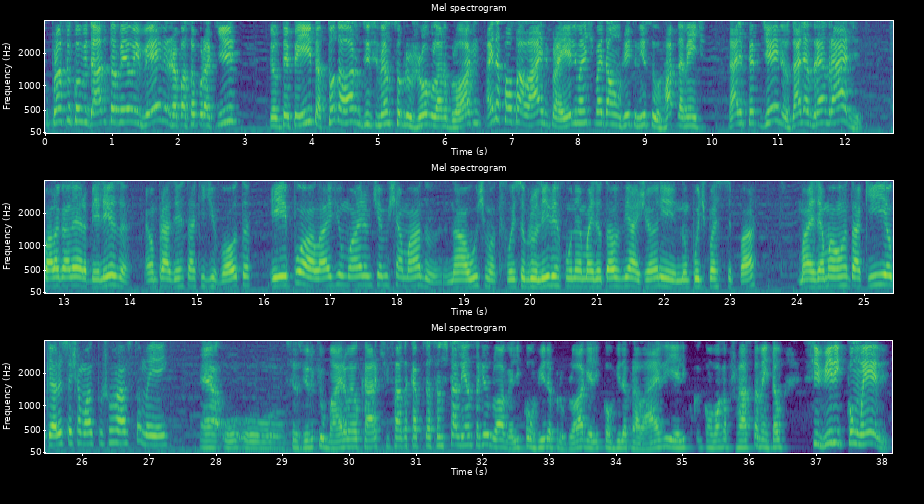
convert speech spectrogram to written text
O próximo convidado também é o Invader, já passou por aqui, pelo TPI, tá toda hora nos ensinando sobre o jogo lá no blog. Ainda falta a live para ele, mas a gente vai dar um jeito nisso rapidamente. Dali Pep Genius, dali André Andrade. Fala galera, beleza? É um prazer estar aqui de volta. E, pô, a live o Myron tinha me chamado na última, que foi sobre o Liverpool, né? Mas eu tava viajando e não pude participar. Mas é uma honra estar aqui e eu quero ser chamado pro churrasco também, hein? É, o, o, vocês viram que o Myron é o cara que faz a captação de talentos aqui do blog. Ele convida pro blog, ele convida pra live e ele convoca pro churrasco também. Então, se virem com ele.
